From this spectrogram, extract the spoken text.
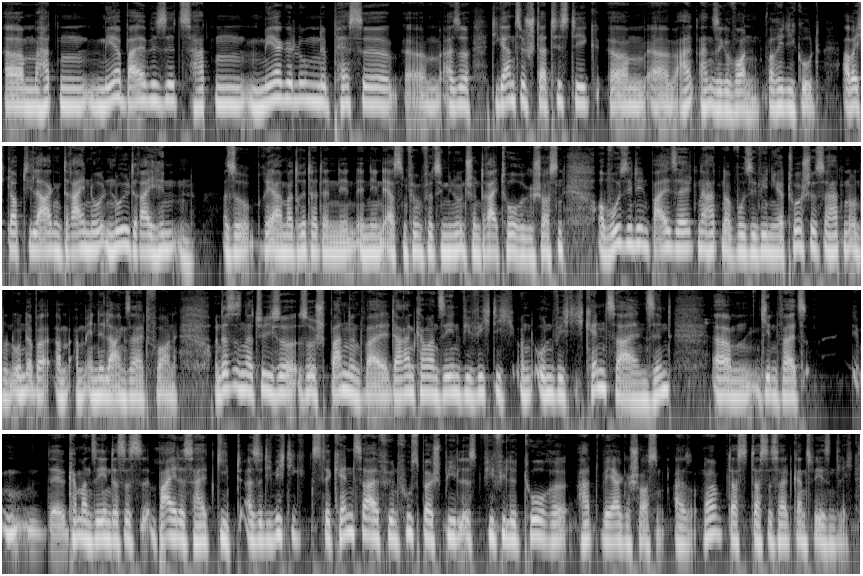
ähm, hatten mehr Ballbesitz, hatten mehr gelungene Pässe. Ähm, also die ganze Statistik ähm, äh, hatten sie gewonnen. War richtig gut. Aber ich glaube, die lagen 3-0-3 hinten. Also Real Madrid hat in den, in den ersten 45 Minuten schon drei Tore geschossen, obwohl sie den Ball seltener hatten, obwohl sie weniger Torschüsse hatten und und und, aber am, am Ende lagen sie halt vorne. Und das ist natürlich so, so spannend, weil daran kann man sehen, wie wichtig und unwichtig Kennzahlen sind. Ähm, jedenfalls kann man sehen, dass es beides halt gibt. Also die wichtigste Kennzahl für ein Fußballspiel ist, wie viele Tore hat wer geschossen. Also ne, das, das ist halt ganz wesentlich.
